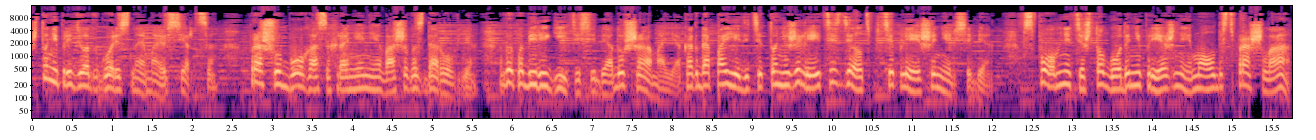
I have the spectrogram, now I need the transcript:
Что не придет в горестное мое сердце. Прошу Бога о сохранении вашего здоровья. Вы поберегите себя, душа моя. Когда поедете, то не жалейте сделать потеплее шинель себе. Вспомните, что годы не прежние, молодость прошла.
